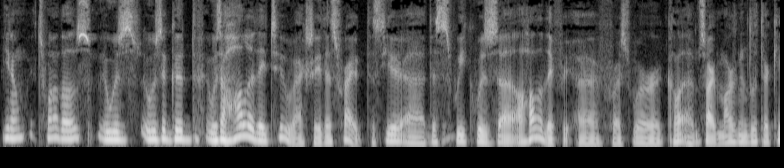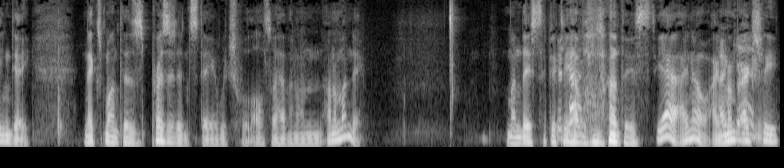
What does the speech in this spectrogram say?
you know it's one of those. It was it was a good it was a holiday too. Actually, that's right. This year uh, this week was uh, a holiday for uh, for us. We're I'm sorry, Martin Luther King Day. Next month is President's Day, which we'll also have on on a Monday. Mondays typically have holidays. Yeah, I know. I remember Again. actually.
